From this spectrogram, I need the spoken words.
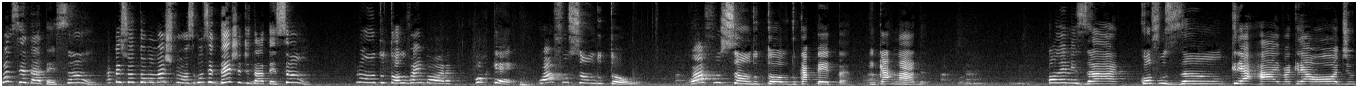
Quando você dá atenção, a pessoa toma mais força. Quando você deixa de dar atenção, pronto, o tolo vai embora. Por quê? Qual a função do tolo? Qual a função do tolo, do capeta encarnada? Polemizar, confusão, criar raiva, criar ódio.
